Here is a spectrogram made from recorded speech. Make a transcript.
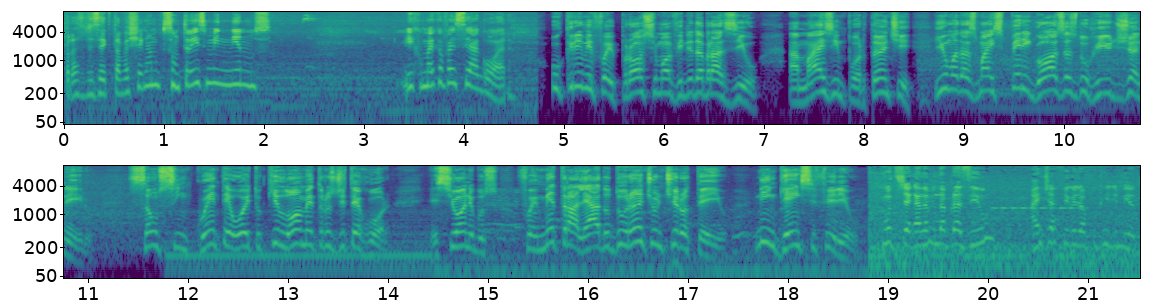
Para dizer que estava chegando, porque são três meninos. E como é que vai ser agora? O crime foi próximo à Avenida Brasil, a mais importante e uma das mais perigosas do Rio de Janeiro. São 58 quilômetros de terror. Esse ônibus foi metralhado durante um tiroteio. Ninguém se feriu. Quando chegar na Avenida Brasil, a gente já fica de um pouquinho de medo.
